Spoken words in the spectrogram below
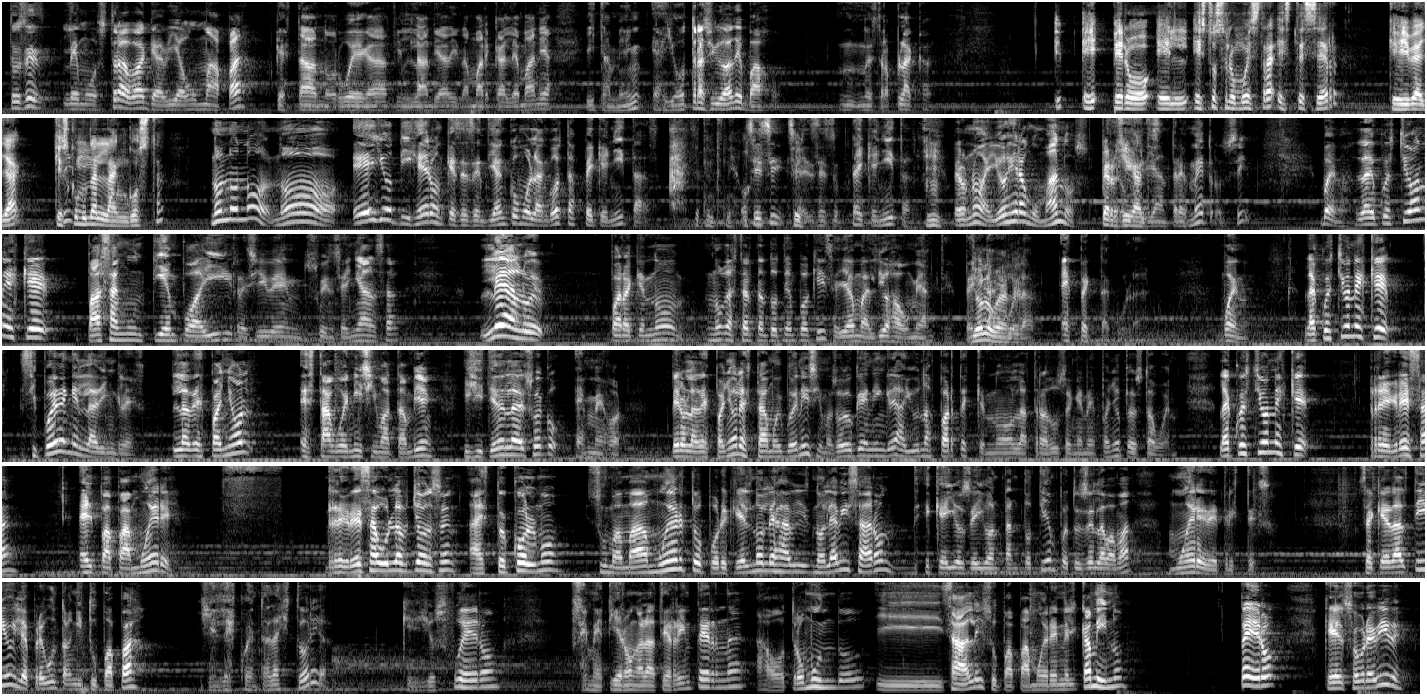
Entonces le mostraba que había un mapa que está Noruega, Finlandia, Dinamarca, Alemania y también hay otras ciudades bajo nuestra placa. Eh, eh, pero el, esto se lo muestra este ser que vive allá, que es como una langosta. No, no, no, no. Ellos dijeron que se sentían como langostas pequeñitas. Ah, ya te entendí. Sí, sí, es- es- pequeñitas. Ujú. Pero no, ellos eran humanos. Pero gigantes. medían tres metros, sí. Bueno, la cuestión es que pasan un tiempo ahí, reciben su enseñanza. Léanlo para que no, no gastar tanto tiempo aquí. Se llama El Dios Aumeante. Yo lo voy a Espectacular. Espectacular. Bueno, la cuestión es que si pueden en la de inglés, la de español está buenísima también. Y si tienen la de sueco, es mejor. Pero la de español está muy buenísima. Solo que en inglés hay unas partes que no las traducen en español, pero está bueno. La cuestión es que regresa, el papá muere. Regresa Olaf Johnson a Estocolmo. Su mamá ha muerto porque él no, les no le avisaron de que ellos se iban tanto tiempo. Entonces la mamá muere de tristeza. Se queda al tío y le preguntan, ¿y tu papá? Y él les cuenta la historia. Que ellos fueron, se metieron a la tierra interna, a otro mundo, y sale y su papá muere en el camino, pero que él sobrevive.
